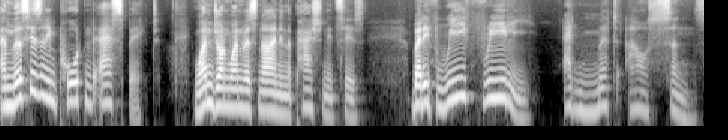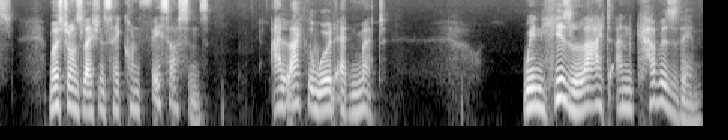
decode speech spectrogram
And this is an important aspect. 1 John 1 verse 9 in the Passion it says, But if we freely admit our sins, most translations say confess our sins. I like the word admit. When His light uncovers them,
